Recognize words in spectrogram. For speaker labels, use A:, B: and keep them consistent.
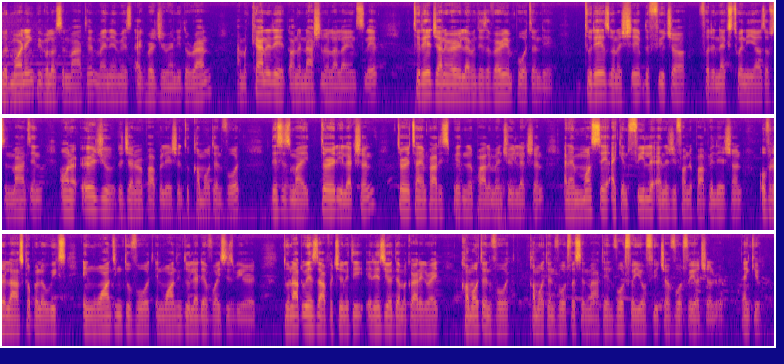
A: Good morning, people of St. Martin. My name is Egbert Jurendy Doran. I'm a candidate on the National Alliance slate. Today, January 11th, is a very important day. Today is going to shape the future for the next 20 years of St. Martin. I want to urge you, the general population, to come out and vote. This is my third election third time participating in the parliamentary election, and I must say I can feel the energy from the population over the last couple of weeks in wanting to vote, in wanting to let their voices be heard. Do not waste the opportunity. It is your democratic right. Come out and vote. Come out and vote for St. Martin. Vote for your future. Vote for your children. Thank you.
